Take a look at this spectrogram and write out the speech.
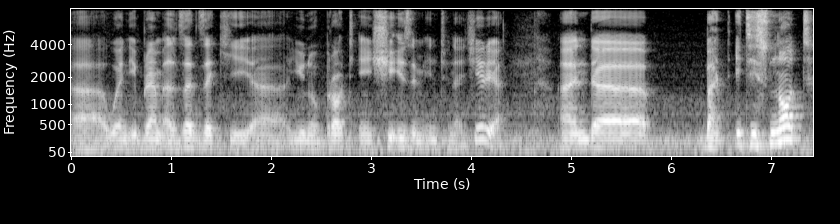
uh, when Ibrahim al-Zakzaki, uh, you know, brought in Shiism into Nigeria, and uh, but it is not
